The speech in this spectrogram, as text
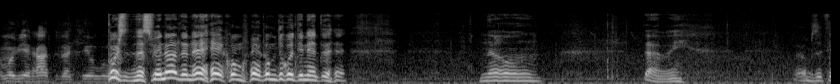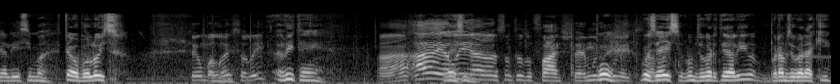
uma via rápida aquilo. Pois, não se vê nada, né? É como, é como do continente. Não. Está bem. Vamos até ali acima, até ao baloiço. Tem uma loiça ali? Ali tem. Ah, ah é ali cima. a Santa do é muito Pois, bonito. pois é isso, vamos agora até ali, paramos agora aqui.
